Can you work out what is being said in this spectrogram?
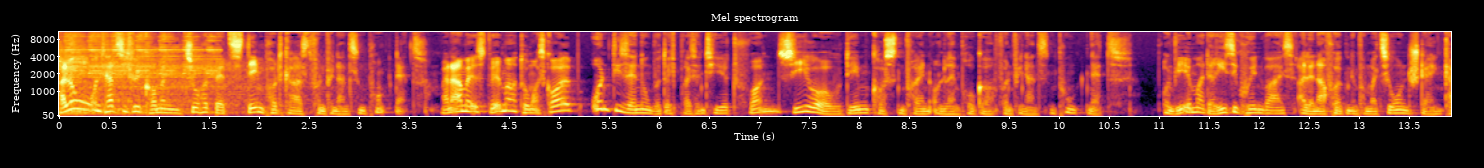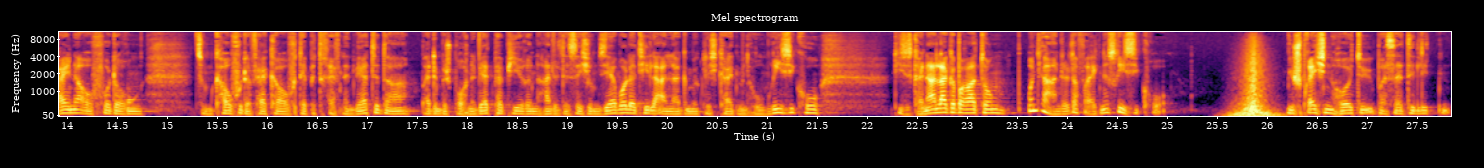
Hallo und herzlich willkommen zu Hotbets, dem Podcast von Finanzen.net. Mein Name ist wie immer Thomas Kolb und die Sendung wird euch präsentiert von Zero, dem kostenfreien Online-Broker von Finanzen.net. Und wie immer der Risikohinweis, alle nachfolgenden Informationen stellen keine Aufforderung zum Kauf oder Verkauf der betreffenden Werte dar. Bei den besprochenen Wertpapieren handelt es sich um sehr volatile Anlagemöglichkeiten mit hohem Risiko. Dies ist keine Anlageberatung und ihr handelt auf eigenes Risiko. Wir sprechen heute über Satelliten.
